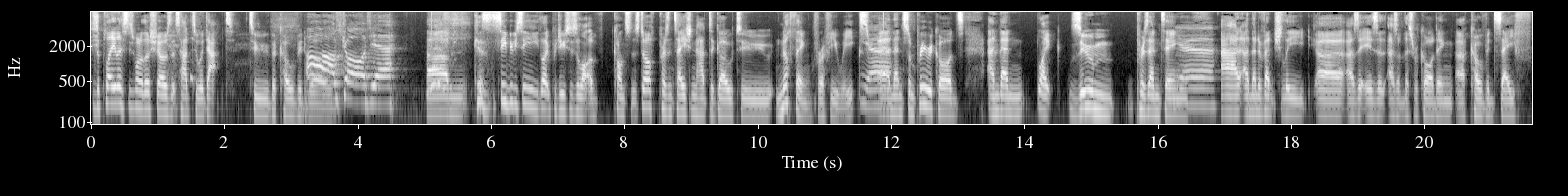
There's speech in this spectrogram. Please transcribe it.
The playlist is one of those shows that's had to adapt to the COVID world. oh God, yeah. because CBBC like produces a lot of constant stuff. Presentation had to go to nothing for a few weeks, Yeah. and then some pre-records, and then like Zoom presenting, Yeah. and, and then eventually, uh, as it is as of this recording, uh, COVID safe.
